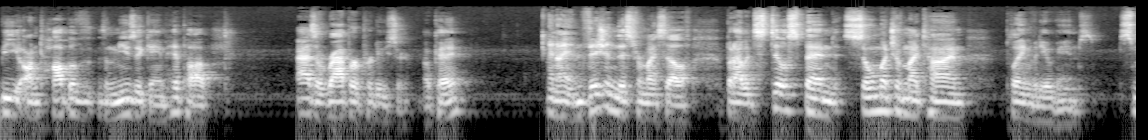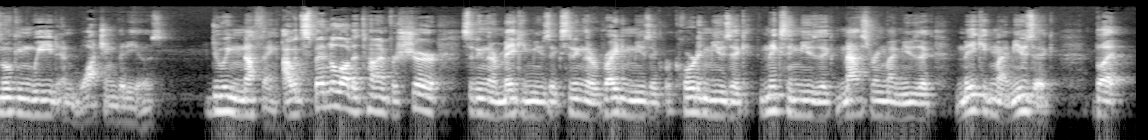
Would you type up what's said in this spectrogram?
be on top of the music game, hip hop, as a rapper producer, okay? And I envisioned this for myself, but I would still spend so much of my time playing video games, smoking weed, and watching videos. Doing nothing. I would spend a lot of time for sure sitting there making music, sitting there writing music, recording music, mixing music, mastering my music, making my music, but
